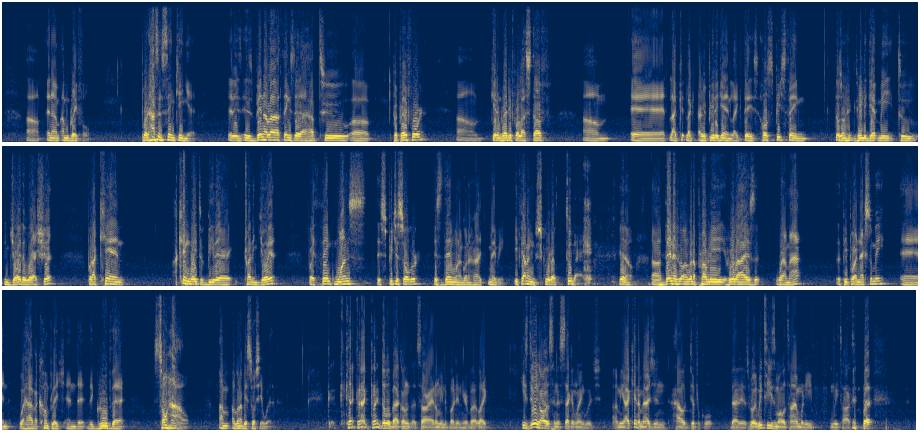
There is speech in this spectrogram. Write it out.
uh, and I'm I'm grateful, but it hasn't sunk in yet. It is it's been a lot of things that I have to uh, prepare for, um, getting ready for a lot of stuff. Um, and like like I repeat again, like this whole speech thing doesn't really get me to enjoy the way I should, but I can I can't wait to be there trying to enjoy it. But I think once the speech is over, it's then when I'm gonna hide maybe if I don't screw it up too bad, you know, uh, then I'm gonna probably realize where I'm at, the people are next to me, and what I've accomplished, and the, the group that somehow I'm, I'm gonna be associated with. Can, can I can I double back on? that? Sorry, I don't mean to butt in here, but like, he's doing all this in his second language. I mean, I can't imagine how difficult that is. Really, we tease him all the time when he when he talks, but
